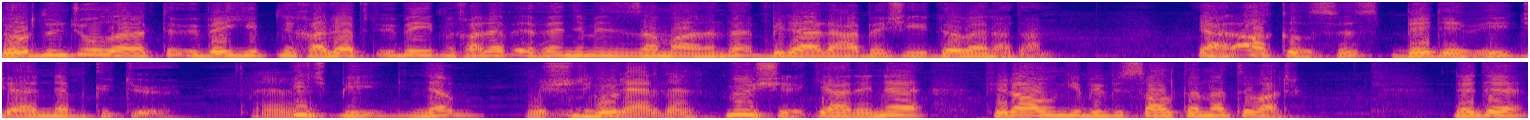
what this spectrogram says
Dördüncü olarak da Übey ibn Halef. Übey ibn Halef Efendimizin zamanında Bilal Habeşi'yi döven adam. Yani akılsız, bedevi, cehennem kütüğü. Evet. Hiçbir ne Müşriklerden. müşrik yani ne Firavun gibi bir saltanatı var ne de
